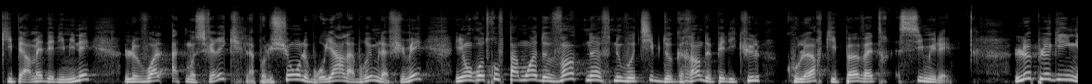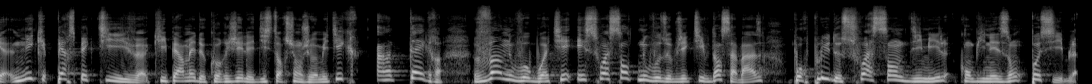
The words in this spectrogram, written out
qui permet d'éliminer le voile atmosphérique, la pollution, le brouillard, la brume, la fumée et on retrouve pas moins de 29 nouveaux types de grains de pellicule couleur qui peuvent être simulés. Le plugin Nick Perspective, qui permet de corriger les distorsions géométriques, intègre 20 nouveaux boîtiers et 60 nouveaux objectifs dans sa base pour plus de 70 000 combinaisons possibles.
